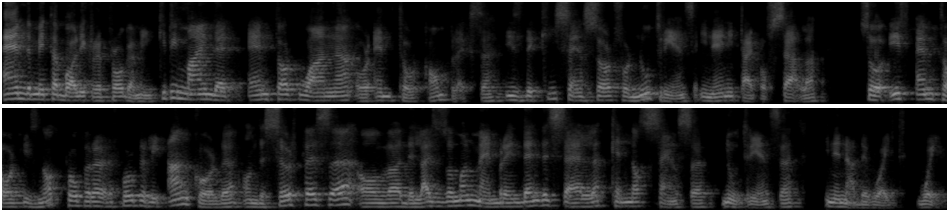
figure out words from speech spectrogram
and metabolic reprogramming. Keep in mind that mTOR1 or mTOR complex is the key sensor for nutrients in any type of cell. So if mTOR is not proper, properly anchored on the surface of uh, the lysosomal membrane, then the cell cannot sense nutrients in another way.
